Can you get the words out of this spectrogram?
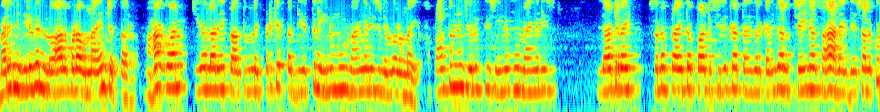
మరిన్ని విలువైన లోహాలు కూడా ఉన్నాయని చెప్పారు. మహాగ్వాన్ కియోలరీ ప్రాంతంలో ఇప్పటికే పెద్ద ఎత్తున ఇనుము మ్యాంగనీస్ నిల్వలు ఉన్నాయి. ఆ ప్రాంతం నుంచి వెలుగు తీసిన ఇనుము మ్యాంగనీస్ లాటరైట్ సున్నప్రాయితో పాటు సిలికా తదితర ఖనిజాలు చైనా సహా అనేక దేశాలకు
